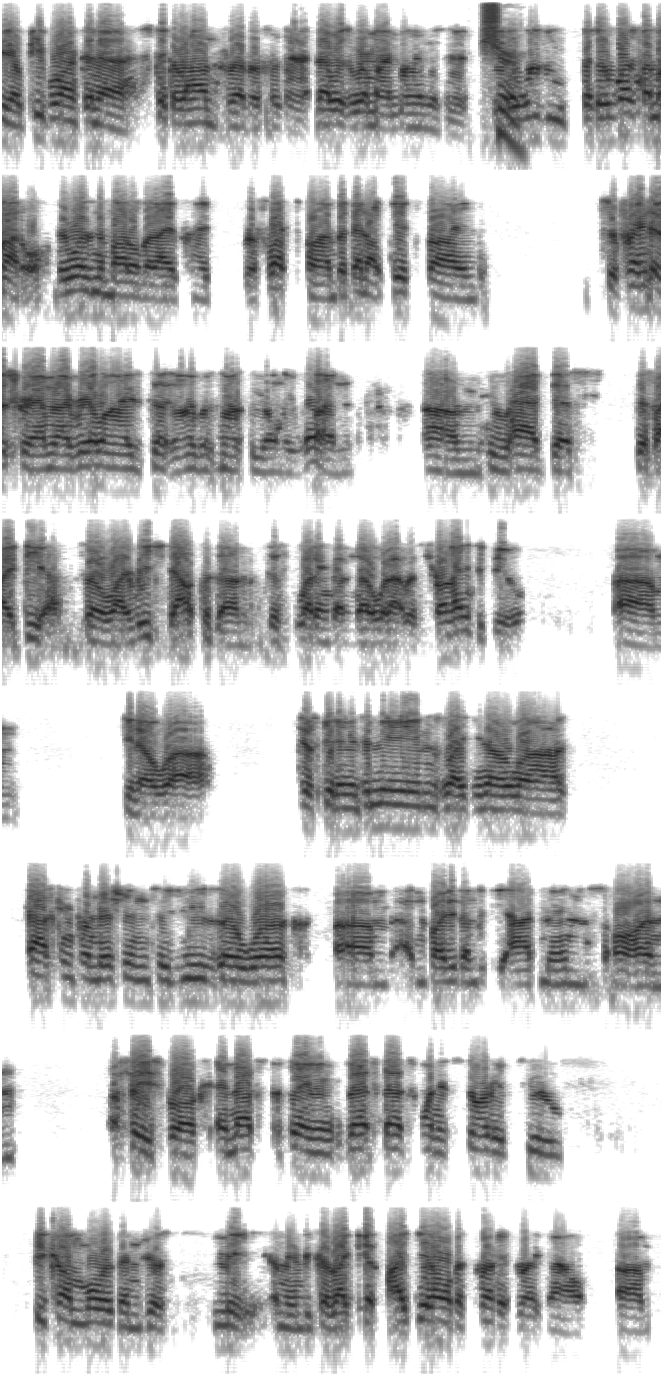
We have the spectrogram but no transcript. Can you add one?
you know, people aren't going to stick around forever for that. That was where my mind was at. Sure. But there wasn't, but there wasn't a model. There wasn't a model that I could reflect on. But then I did find Sopranosgram, and I realized that I was not the only one um, who had this this idea. So I reached out to them, just letting them know what I was trying to do. Um, you know, uh, just getting into memes, like you know, uh, asking permission to use their work. Um, I invited them to be admins on a Facebook, and that's the thing. That's that's when it started to become more than just me. I mean, because I get I get all the credit right now um,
